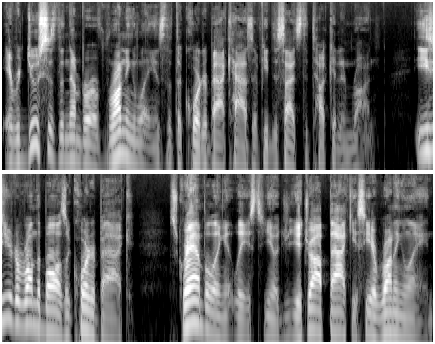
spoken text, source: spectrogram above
it reduces the number of running lanes that the quarterback has if he decides to tuck it and run easier to run the ball as a quarterback scrambling at least you know you drop back you see a running lane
